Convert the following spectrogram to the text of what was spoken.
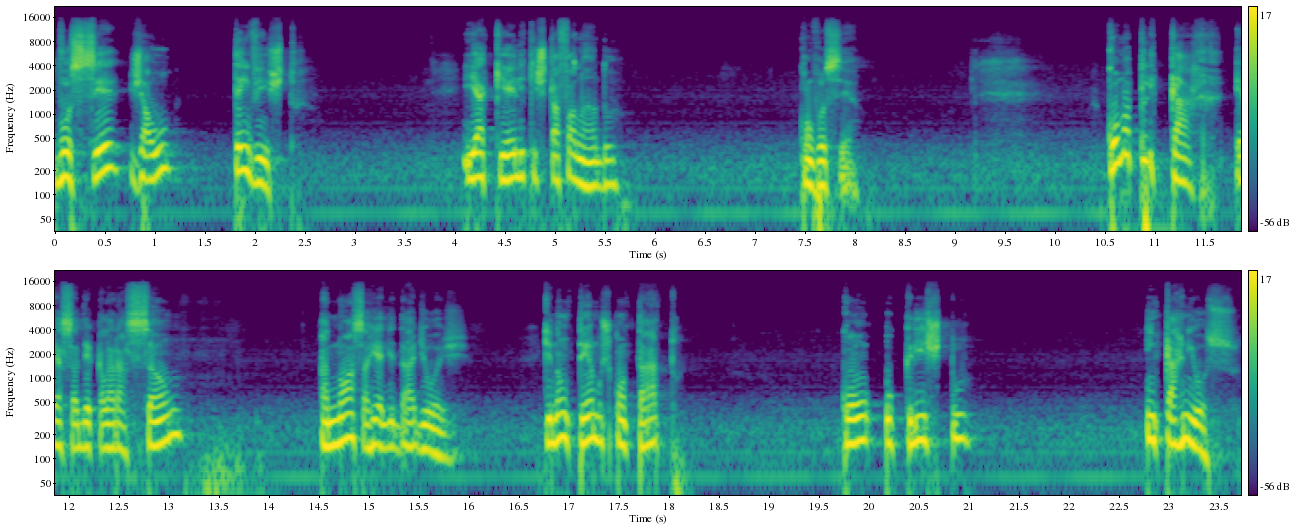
você já o tem visto. E aquele que está falando com você. Como aplicar essa declaração à nossa realidade hoje? Que não temos contato com o Cristo em carne e osso.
